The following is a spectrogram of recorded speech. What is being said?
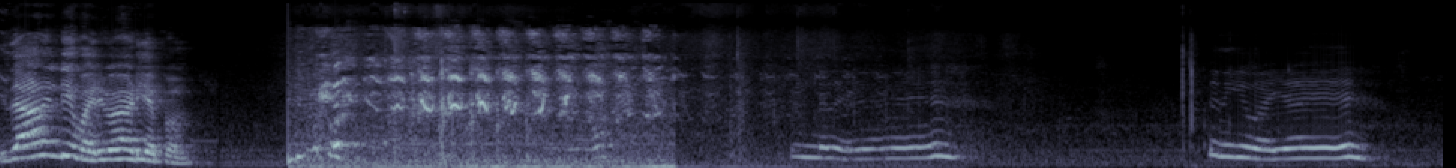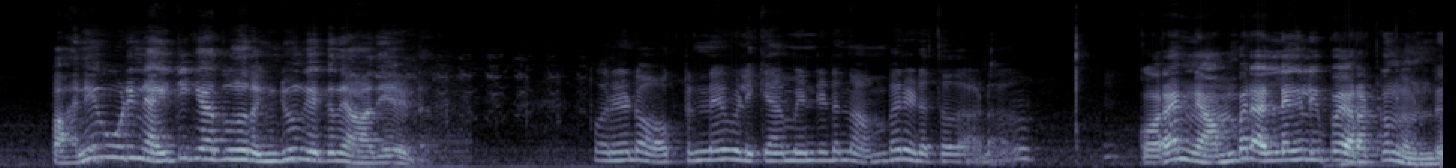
ഇതാണല്ലേ പരിപാടി അപ്പം. എനിക്ക് വയ്യായേ. പനി കൂടി നൈറ്റിക്കകത്തുനിന്ന് റിങ്ടൂൺ കേൾക്കുന്ന ആദ്യമായിട്ട് ഓനെ ഡോക്ടറിനെ വിളിക്കാൻ വേണ്ടിയിട്ട് നമ്പർ എടുത്തതാടാ. കുറെ നമ്പർ അല്ലെങ്കിൽ ഇപ്പൊ ഇറക്കുന്നുണ്ട്.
